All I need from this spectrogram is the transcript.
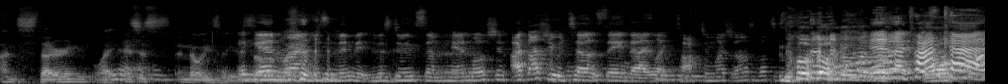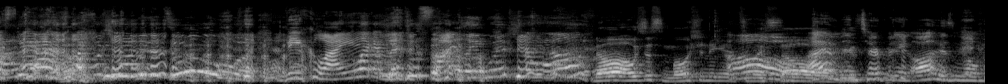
I'm stuttering. Like it just annoys me. Again, so. Ryan was mimic was doing some hand motion. I thought you would tell saying that I like talk too much, and I was about to say, No, no, no, no, no. It's a God. podcast. Yeah, that's like what you want me to do. Be quiet. Like I can do sign language. The hell? No, I was just motioning it to oh, myself. Oh, I am because- interpreting all his moments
